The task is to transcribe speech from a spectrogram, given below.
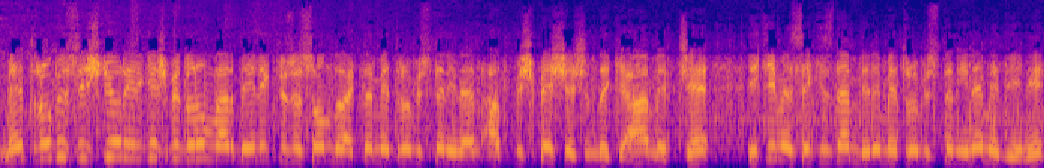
Metrobüs işliyor ilginç bir durum var. Beylikdüzü son durakta metrobüsten inen 65 yaşındaki Ahmet Ç. 2008'den beri metrobüsten inemediğini,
